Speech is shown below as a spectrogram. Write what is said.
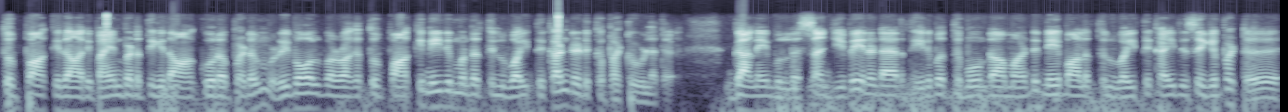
துப்பாக்கிதாரி பயன்படுத்தியதாக கூறப்படும் ரிவால்வர் ரக துப்பாக்கி நீதிமன்றத்தில் வைத்து கண்டெடுக்கப்பட்டுள்ளது. கனேமுல்ல சஞ்சீவை இரண்டாயிரத்தி இருபத்தி மூன்றாம் ஆண்டு நேபாளத்தில் வைத்து கைது செய்யப்பட்டு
